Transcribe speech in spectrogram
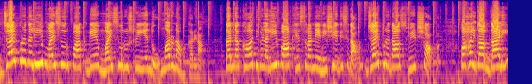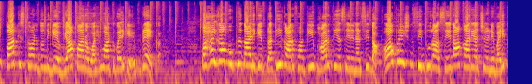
ಜೈಪುರದಲ್ಲಿ ಮೈಸೂರು ಪಾಕ್ಗೆ ಮೈಸೂರು ಶ್ರೀ ಎಂದು ಮರುನಾಮಕರಣ. ತನ್ನ ಖಾತೆಗಳಲ್ಲಿ ಪಾಕ್ ಹೆಸರನ್ನೇ ನಿಷೇಧಿಸಿದ ಜೈಪುರದ ಸ್ವೀಟ್ ಶಾಪ್. ಪಹಲ್ಗಾಮ್ ದಾಳಿ ಪಾಕಿಸ್ತಾನದೊಂದಿಗೆ ವ್ಯಾಪಾರ ವಹಿವಾಟುಗಳಿಗೆ ಬ್ರೇಕ್. ಪಹಲ್ಗಾಮ್ ಉಗ್ರ ದಾಳಿಗೆ ಪ್ರತೀಕಾರವಾಗಿ ಭಾರತೀಯ ಸೇನೆ ನಡೆಸಿದ್ದ ಆಪರೇಷನ್ ಸಿಂಧೂರ ಸೇನಾ ಕಾರ್ಯಾಚರಣೆ ಬಳಿಕ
